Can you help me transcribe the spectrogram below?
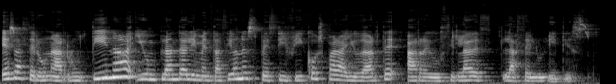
es hacer una rutina y un plan de alimentación específicos para ayudarte a reducir la, celulitis.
